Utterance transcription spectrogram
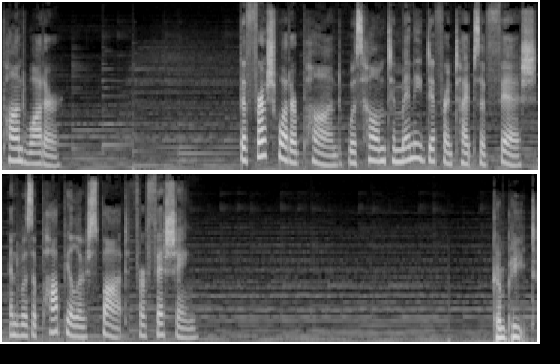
Pond water. The freshwater pond was home to many different types of fish and was a popular spot for fishing. Compete.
